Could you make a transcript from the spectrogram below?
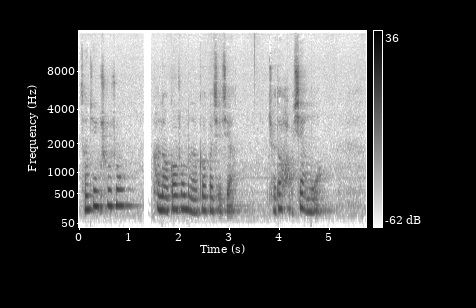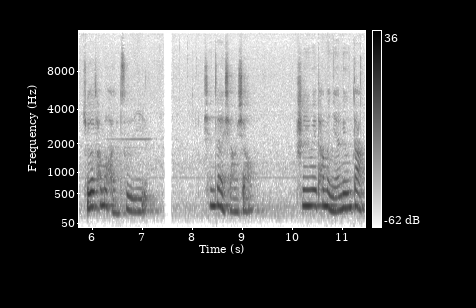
曾经初中看到高中们的哥哥姐姐，觉得好羡慕。觉得他们很自意。现在想想，是因为他们年龄大，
